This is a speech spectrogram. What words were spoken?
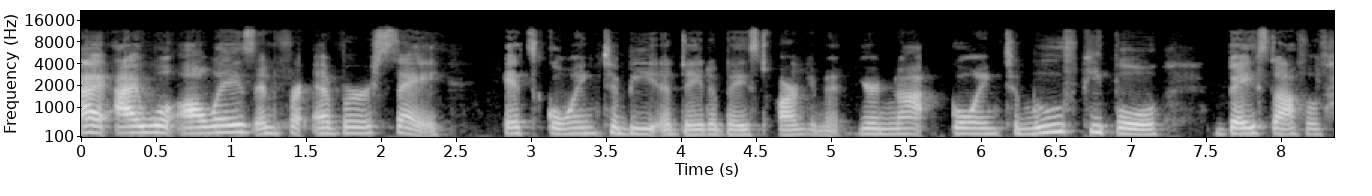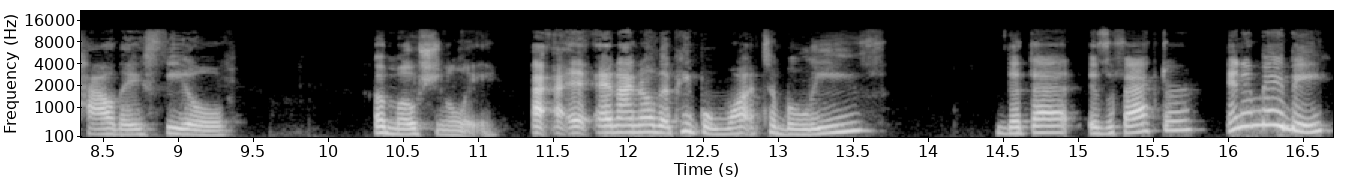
I, I will always and forever say it's going to be a data based argument. You're not going to move people based off of how they feel emotionally. I, I, and I know that people want to believe that that is a factor, and it may be.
